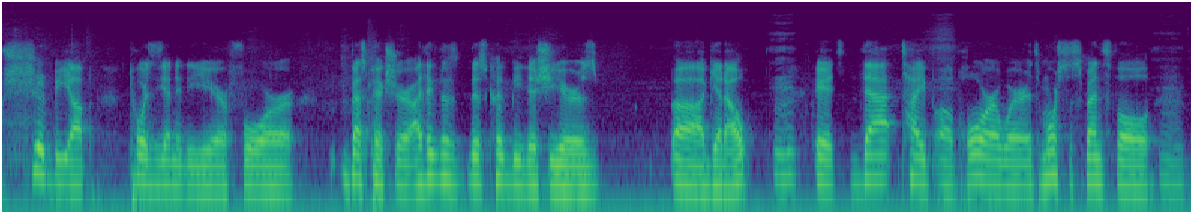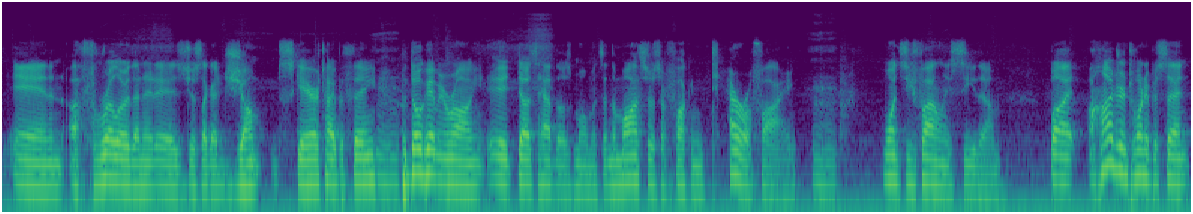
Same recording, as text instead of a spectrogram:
should be up towards the end of the year for Best Picture. I think this this could be this year's uh, Get Out. Mhm. It's that type of horror where it's more suspenseful Mhm. and a thriller than it is just like a jump scare type of thing. Mhm. But don't get me wrong, it does have those moments, and the monsters are fucking terrifying Mhm. once you finally see them. But 120%,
